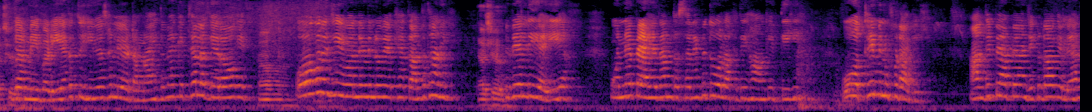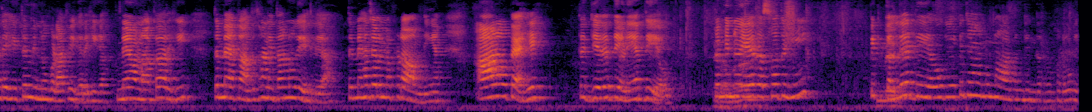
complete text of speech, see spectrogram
ਅੱਛਾ। ਗਰਮੀ ਬੜੀ ਹੈ ਤੇ ਤੁਸੀਂ ਵੀ ਉੱਥੇ ਲੇਟ ਆਉਣਾ ਸੀ ਤੇ ਮੈਂ ਕਿੱਥੇ ਲੱਗੇ ਰਹੋਗੇ? ਹਾਂ ਹਾਂ ਉਹ ਫਿਰ ਜੀਵਨ ਨੇ ਮੈਨੂੰ ਵੇਖਿਆ ਕੰਧ ਥਾਣੀ। ਅੱਛਾ। ਵੇਲੀ ਆਈ ਆ। ਉਹਨੇ ਪੈਸੇ ਤੁਹਾਨੂੰ ਦੱਸਿਆ ਨਹੀਂ ਵੀ 2 ਲੱਖ ਦੀ ਹਾਂ ਕੀਤੀ ਸੀ। ਉਹ ਉੱਥੇ ਹੀ ਮੈਨੂੰ ਫੜਾ ਗਈ। ਆਂਦੀ ਪਿਆ ਭੈਣ ਜੀ ਕਢਾ ਕੇ ਲਿਆਂਦੇ ਸੀ ਤੇ ਮੈਨੂੰ ਬੜਾ ਫਿਕਰ ਸੀਗਾ। ਮੈਂ ਆਉਣਾ ਘਰ ਹੀ ਤੇ ਮੈਂ ਕੰਧ ਥਾਣੀ ਤੁਹਾਨੂੰ ਵੇਖ ਲਿਆ। ਤੇ ਮੈਂ ਕਿਹਾ ਚੱਲ ਮੈਂ ਫੜਾ ਆਉਂਦੀ ਆ। ਆਹ ਲਓ ਪੈਸੇ ਤੇ ਜਿਹੜੇ ਦੇਣੇ ਆ ਦੇ ਆਓ ਤੇ ਮੈਨੂੰ ਇਹ ਦੱਸੋ ਤੁਸੀਂ ਵੀ ਇਕੱਲੇ ਦੇ ਆਓਗੇ ਕਿ ਜਾਂ ਨੂੰ ਨਾਲ ਮਨਜਿੰਦਰ ਨੂੰ ਖੜੋਗੇ?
